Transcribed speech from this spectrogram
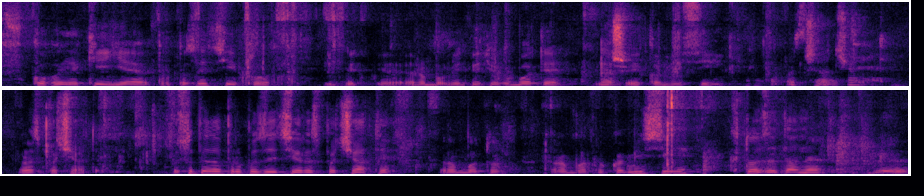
в кого які є пропозиції по відбит- е, відбиттю роботи нашої комісії? Почати. Розпочати. Поступила пропозиція розпочати роботу, роботу комісії. Хто за дане, е,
